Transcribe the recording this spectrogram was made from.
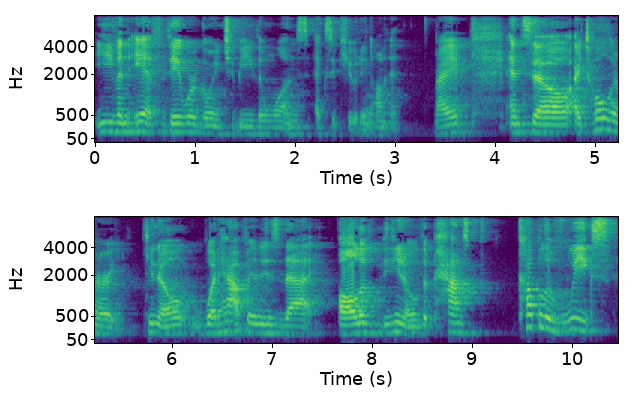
even if they were going to be the ones executing on it right? And so i told her you know what happened is that all of you know the past couple of weeks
